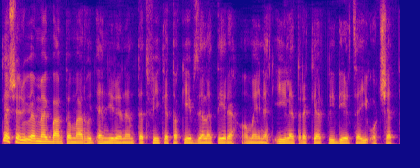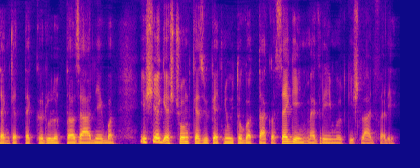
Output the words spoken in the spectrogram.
Keserűen megbánta már, hogy ennyire nem tett féket a képzeletére, amelynek életre kelt lidércei ott settenkedtek körülötte az árnyékban, és jeges csontkezüket nyújtogatták a szegény, megrémült kislány felé.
